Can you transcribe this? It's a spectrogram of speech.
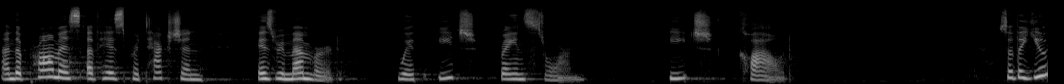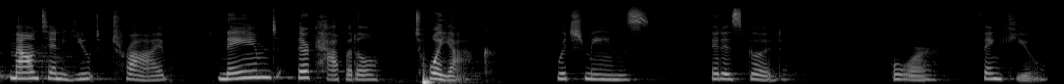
and the promise of his protection is remembered with each rainstorm, each cloud. So the Ute Mountain Ute tribe named their capital Towaoc, which means it is good or thank you.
